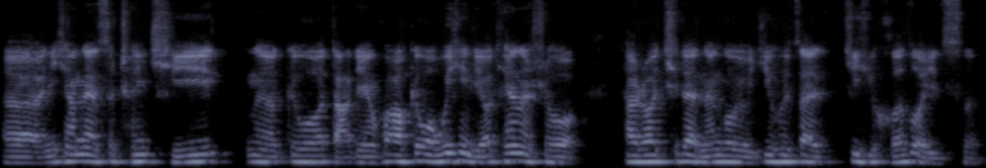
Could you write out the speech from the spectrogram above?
呃，你像那次陈奇那给我打电话，给我微信聊天的时候，他说期待能够有机会再继续合作一次。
